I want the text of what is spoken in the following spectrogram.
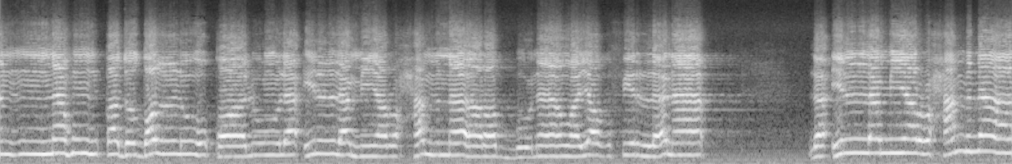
أنهم قد ضلوا قالوا لئن لم يرحمنا ربنا ويغفر لنا لئن لم يرحمنا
